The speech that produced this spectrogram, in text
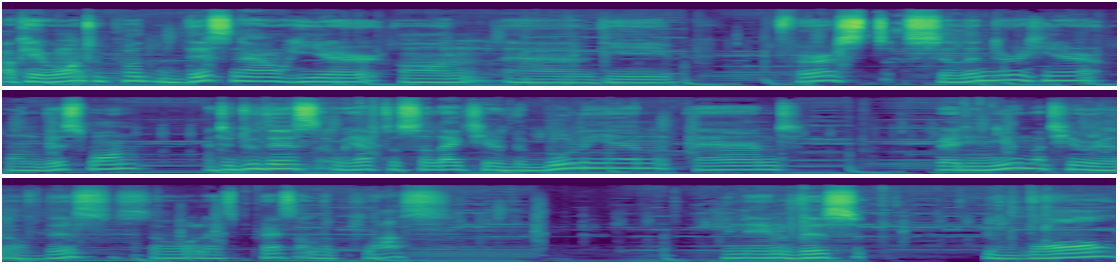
Okay, we want to put this now here on uh, the first cylinder here on this one. And to do this, we have to select here the boolean and create a new material of this. So let's press on the plus. We name this ball.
